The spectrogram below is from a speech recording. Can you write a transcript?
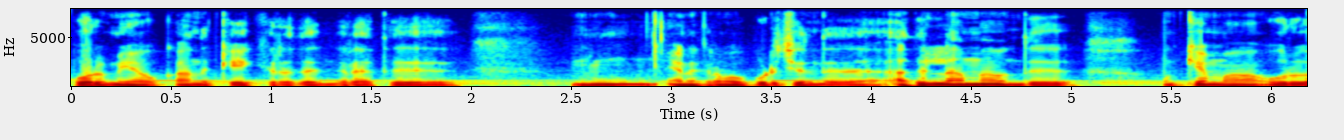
பொறுமையாக உட்காந்து கேட்குறதுங்கிறது எனக்கு ரொம்ப பிடிச்சிருந்தது. அது இல்லாமல் வந்து முக்கியமாக ஒரு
